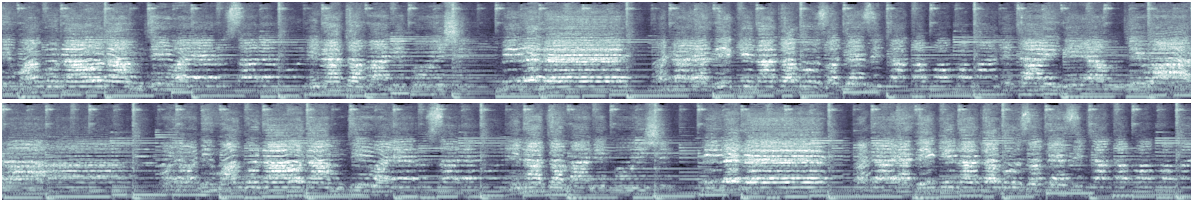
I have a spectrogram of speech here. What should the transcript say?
Machoni mwangu naona mji wa Yerusalemu, ninatamani kuishi milele. Maana ya dhiki na tabu zote zitakapokoma, nitaingia mji wa raha. Moyoni mwangu naona mji wa Yerusalemu, ninatamani kuishi milele. Baada ya dhiki na tabu zote zitakapokoma,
